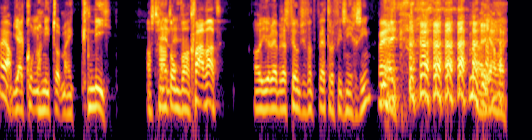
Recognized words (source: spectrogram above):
Ah, ja. Jij komt nog niet tot mijn knie. Als het gaat En, om wat. Qua wat? Oh, jullie hebben dat filmpje van Petrovic niet gezien? Nee. Nou, jammer.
